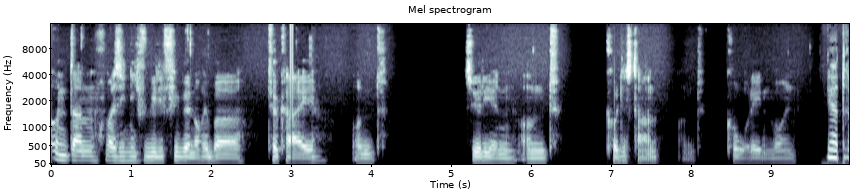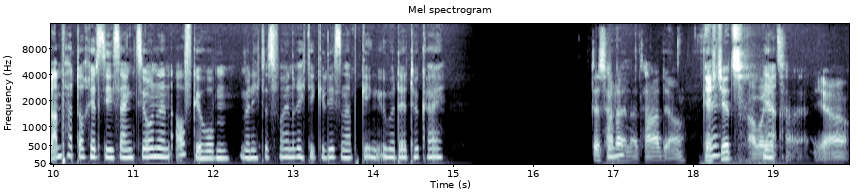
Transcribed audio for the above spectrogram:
und dann weiß ich nicht, wie viel wir noch über Türkei und Syrien und Kurdistan und Co. reden wollen. Ja, Trump hat doch jetzt die Sanktionen aufgehoben, wenn ich das vorhin richtig gelesen habe, gegenüber der Türkei. Das hat er in der Tat, ja. Echt jetzt? Aber Ja. jetzt, ja.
